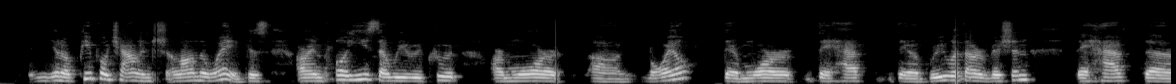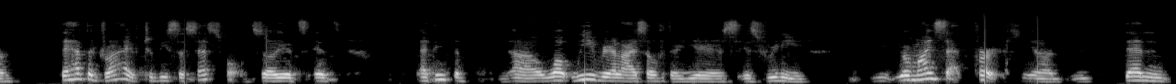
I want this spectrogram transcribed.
you know people challenge along the way because our employees that we recruit are more uh, loyal they're more they have they agree with our vision they have the they have the drive to be successful so it's it's i think the uh, what we realized over the years is really your mindset first you know then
